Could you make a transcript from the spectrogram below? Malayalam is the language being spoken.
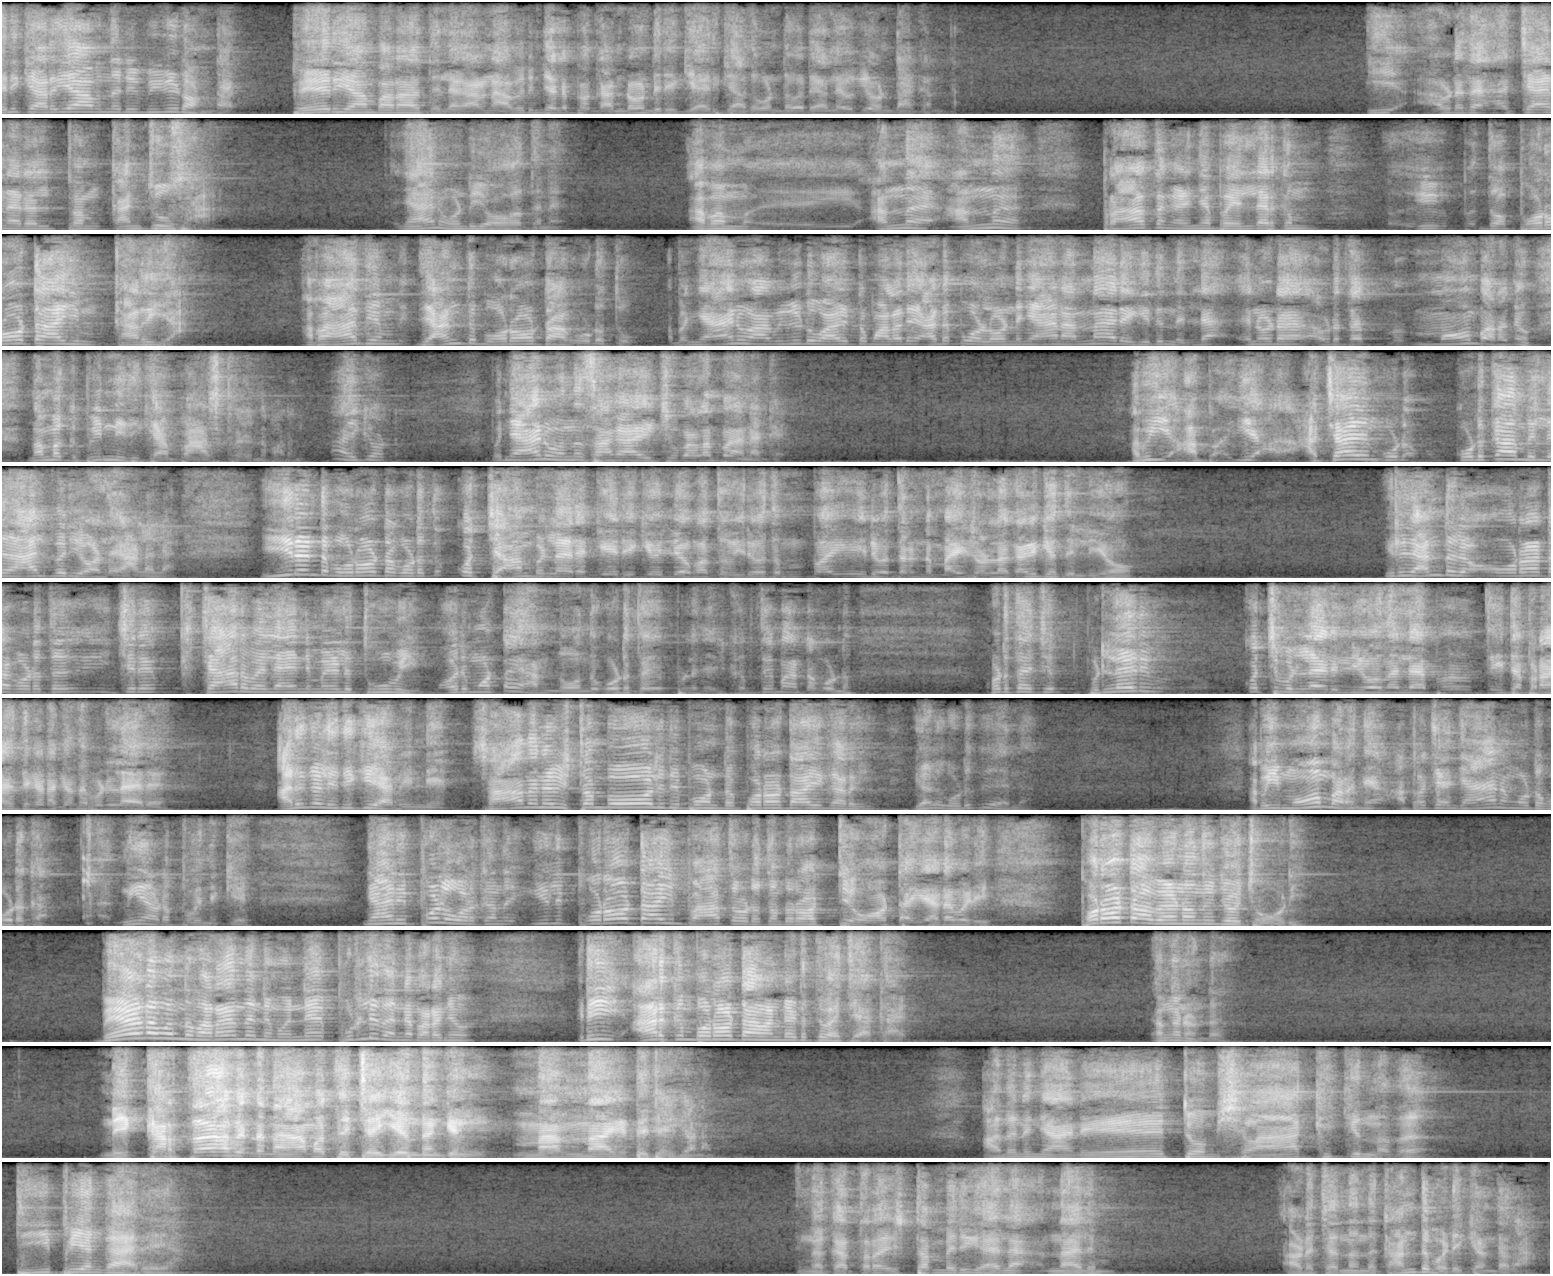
എനിക്കറിയാവുന്ന ഒരു വീടുണ്ട്. പേര് ഞാൻ പറയത്തില്ല കാരണം അവരും ചിലപ്പോൾ കണ്ടുകൊണ്ടിരിക്കുകയായിരിക്കും അതുകൊണ്ട് ഒരു അലോഗ്യം ഉണ്ടാക്കണ്ട. ഈ അവിടുത്തെ അച്ചാനൊരൽപ്പം കഞ്ചൂസാണ് ഞാനും ഉണ്ട് യോഗത്തിന്. അപ്പം അന്ന് അന്ന് പ്രാർത്ഥന കഴിഞ്ഞപ്പോൾ എല്ലാവർക്കും പൊറോട്ടായും കറിയാ. അപ്പം ആദ്യം രണ്ട് പൊറോട്ട കൊടുത്തു. അപ്പം ഞാനും ആ വീടുമായിട്ട് വളരെ അടുപ്പമുള്ളതുകൊണ്ട് ഞാൻ അന്നാരെ ഇരുന്നില്ല. എന്നോട് അവിടുത്തെ മോൻ പറഞ്ഞു നമുക്ക് പിന്നിരിക്കാം പാസ്റ്റർ എന്ന് പറഞ്ഞു. ആയിക്കോട്ടെ. അപ്പം ഞാനും ഒന്ന് സഹായിച്ചു വിളമ്പാനൊക്കെ. അപ്പം ഈ അച്ചായം കൊടുക്കാൻ വലിയ താല്പര്യമുള്ള ആളല്ല. ഈ രണ്ട് പൊറോട്ട കൊടുത്ത് കൊച്ചാമ്പിള്ളേരൊക്കെ ഇരിക്കുമല്ലോ പത്തും ഇരുപതും ഇരുപത്തിരണ്ടും വയസ്സുള്ള കഴിക്കത്തില്ലയോ ഇത് രണ്ട് പൊറോട്ട കൊടുത്ത് ഇച്ചിരി ചാറ് വില അതിന്റെ മേളിൽ തൂവി ഒരു മുട്ടയാണെന്ന് തോന്നുന്നു കൊടുത്ത് പിള്ളേർ കൃത്യമായിട്ട് കൊണ്ട് കൊടുത്തേച്ച് പിള്ളേർ കൊച്ചു പിള്ളേരില്ലയോ നല്ല തീറ്റപ്രായത്തിൽ കിടക്കുന്ന പിള്ളേർ അതുങ്ങൾ ഇരിക്കുക പിന്നെ. സാധനം ഇഷ്ടം പോലെ ഇരിപ്പുണ്ട് പൊറോട്ടായും കറി ഇയാൾ കൊടുക്കുകയല്ല. അപ്പൊ ഈ മോൻ പറഞ്ഞ അപ്പച്ചാ ഞാൻ അങ്ങോട്ട് കൊടുക്കാം. നീ അവിടെ പോയി നിൽക്കേ ഞാൻ ഇപ്പോൾ ഓർക്കുന്നത് ഇതിൽ പൊറോട്ടയും പാത്രം എടുത്തോണ്ട് ഒറ്റ ഓട്ട ഇടവഴി പൊറോട്ട വേണമെന്ന് ചോദിച്ചു ഓടി. വേണമെന്ന് പറയുന്നതിന് മുന്നേ പുള്ളി തന്നെ പറഞ്ഞു ഇടി ആർക്കും പൊറോട്ട വേണ്ട എടുത്ത് വെച്ചേക്കാൻ. അങ്ങനുണ്ട് നീ കർത്താവിന്റെ നാമത്തിൽ ചെയ്യുന്നെങ്കിൽ നന്നായിട്ട് ചെയ്യണം. അതിന് ഞാൻ ഏറ്റവും ശ്ലാഘിക്കുന്നത് ടി പി എംകാരെയാ. നിങ്ങൾക്ക് അത്ര ഇഷ്ടം വരികയല്ല എന്നാലും അവിടെ ചെന്ന് കണ്ടുപഠിക്കേണ്ടതാണ്.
